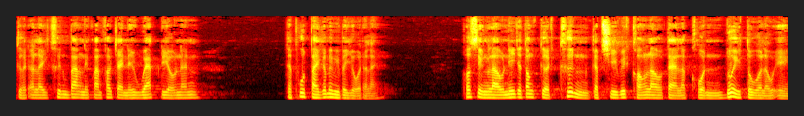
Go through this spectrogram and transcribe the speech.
เกิดอะไรขึ้นบ้างในความเข้าใจในแว็บเดียวนั้น แต่พูดไปก็ไม่มีประโยชน์อะไร เพราะสิ่งเหล่านี้จะต้องเกิดขึ้นกับชีวิตของเราแต่ละคนด้วยตัวเราเอง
